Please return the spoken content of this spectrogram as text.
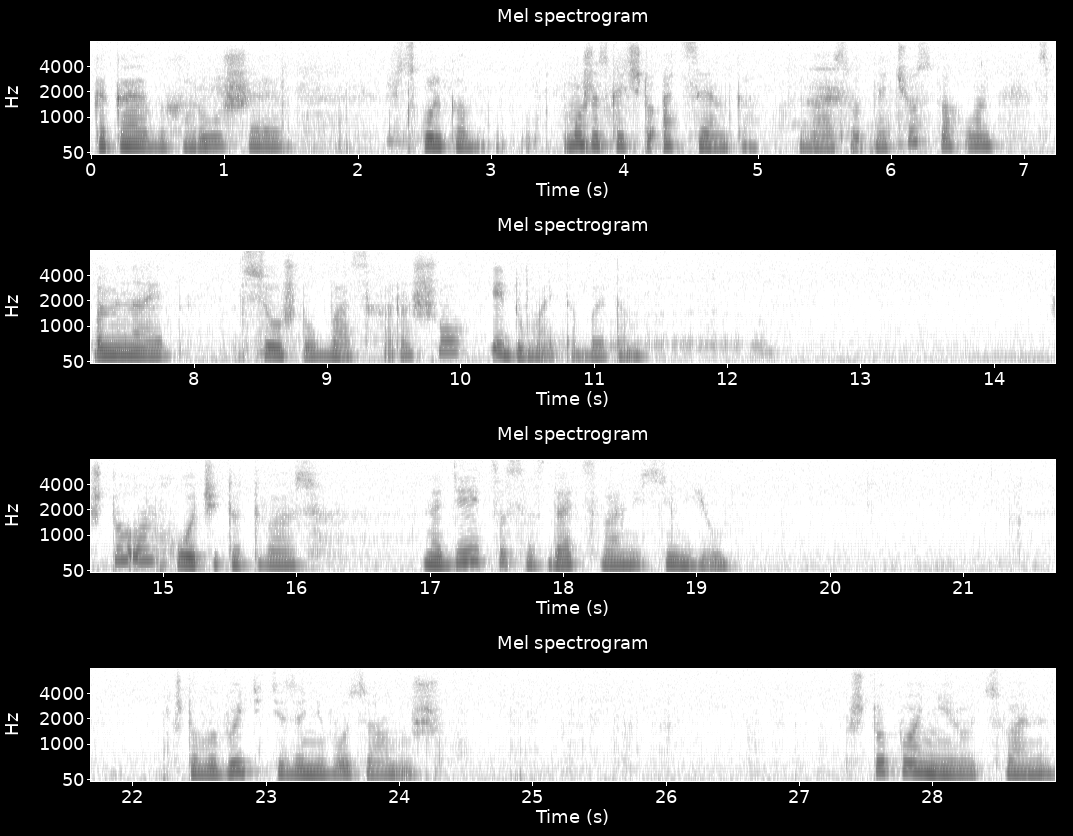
Какая вы хорошая, сколько... Можно сказать, что оценка вас вот на чувствах. Он вспоминает все, что у вас хорошо, и думает об этом. Что он хочет от вас? Надеется создать с вами семью, что вы выйдете за него замуж. Что планирует с вами?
